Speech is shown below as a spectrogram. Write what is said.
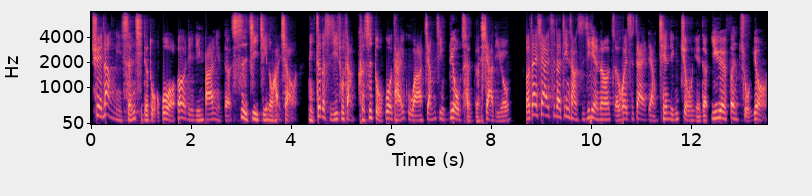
却让你神奇的躲过二零零八年的世纪金融海啸啊！你这个时机出场，可是躲过台股啊将近六成的下跌哦。而在下一次的进场时机点呢，则会是在两千零九年的一月份左右，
